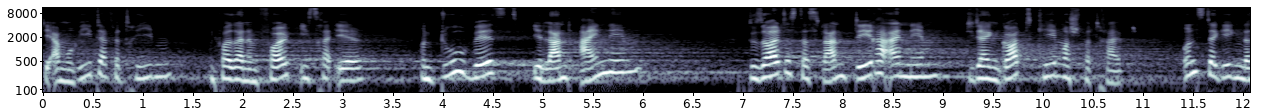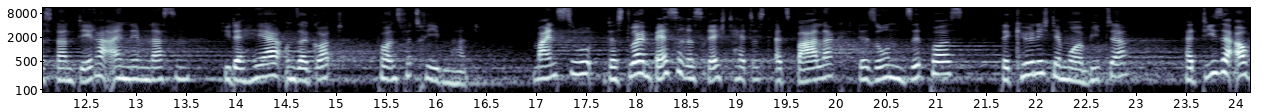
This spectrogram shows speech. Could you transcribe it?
die Amoriter vertrieben und vor seinem Volk Israel. Und du willst ihr Land einnehmen? Du solltest das Land derer einnehmen, die dein Gott Chemosh vertreibt, uns dagegen das Land derer einnehmen lassen, die der Herr, unser Gott, vor uns vertrieben hat. Meinst du, dass du ein besseres Recht hättest als Balak, der Sohn Sippos, der König der Moabiter? Hat dieser auch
